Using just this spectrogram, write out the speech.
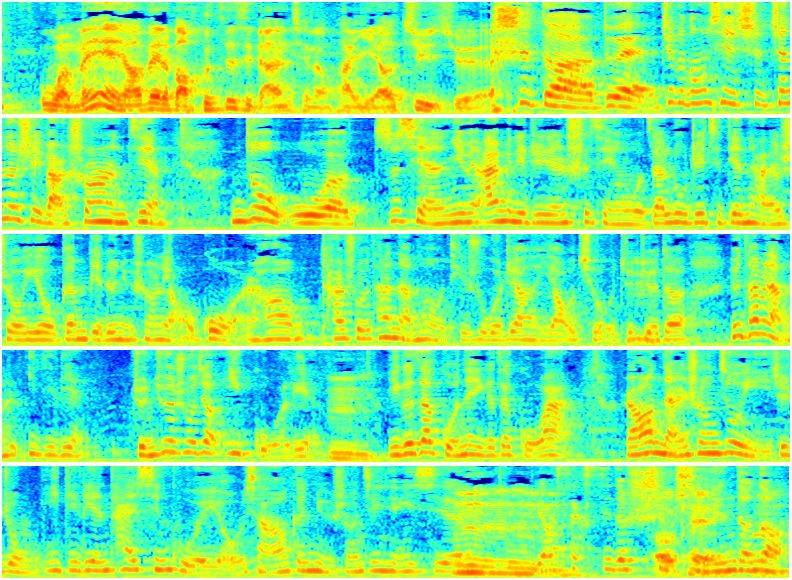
我们也要为了保护自己的安全的话，也要拒绝。是的，对，这个东西是真的是一把双刃剑。就我之前因为艾米丽这件事情，我在录这期电台的时候，也有跟别的女生聊过，然后她说她男朋友提出过这样的要求，就觉得，因为他们两个是异地恋，准确说叫异国恋，嗯，一个在国内，一个在国外，然后男生就以这种异地恋太辛苦为由，想要跟女生进行一些嗯比较 sexy 的视频等等，嗯。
